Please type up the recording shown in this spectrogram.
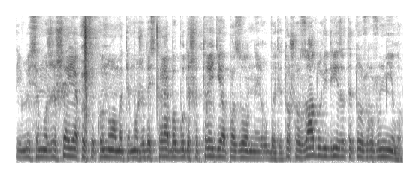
Дивлюся, може ще якось економити. Може десь треба буде ще три діапазонний робити. То, що ззаду відрізати, то зрозуміло.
